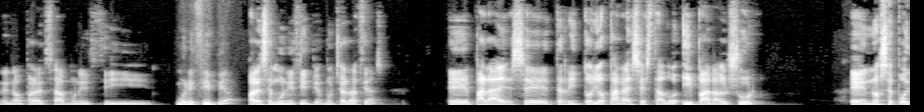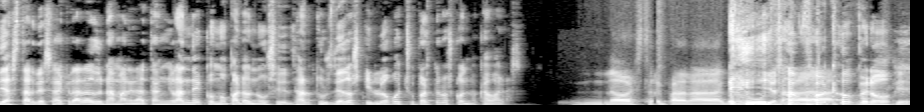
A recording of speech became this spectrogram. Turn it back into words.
Eh, no, para esa munici- ¿Municipio? para ese municipio, muchas gracias, eh, para ese territorio, para ese estado y para el sur, no se podía estar desacrada de una manera tan grande como para no utilizar tus dedos y luego chupártelos cuando acabaras. No estoy para nada. que no me Yo gusta nada. tampoco, pero Que-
